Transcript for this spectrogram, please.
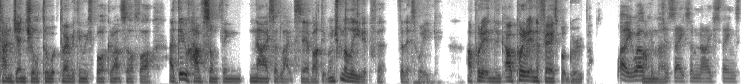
tangential to, to everything we've spoken about so far. I do have something nice I'd like to say about it. But I'm just going to leave it for for this week. I'll put it in the I'll put it in the Facebook group. Well, you're welcome to say some nice things.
